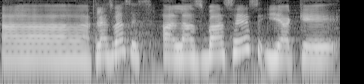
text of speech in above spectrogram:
a, Las bases. a las bases y a que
